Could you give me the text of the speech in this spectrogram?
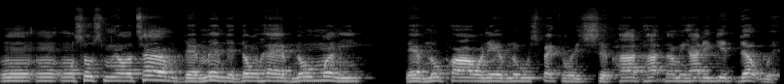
on, on on social media all the time that men that don't have no money, they have no power, and they have no respect in relationship. How, how I mean, how they get dealt with?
